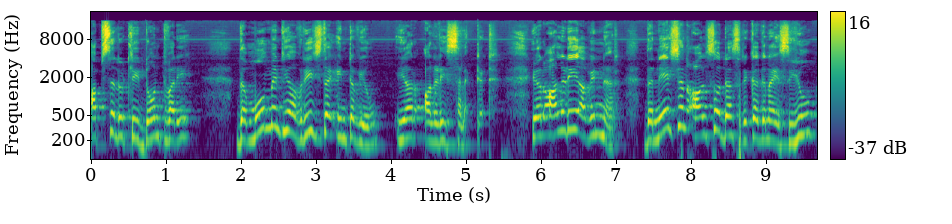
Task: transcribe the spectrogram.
absolutely don't worry. The moment you have reached the interview you are already selected. You are already a winner. The nation also does recognize you.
